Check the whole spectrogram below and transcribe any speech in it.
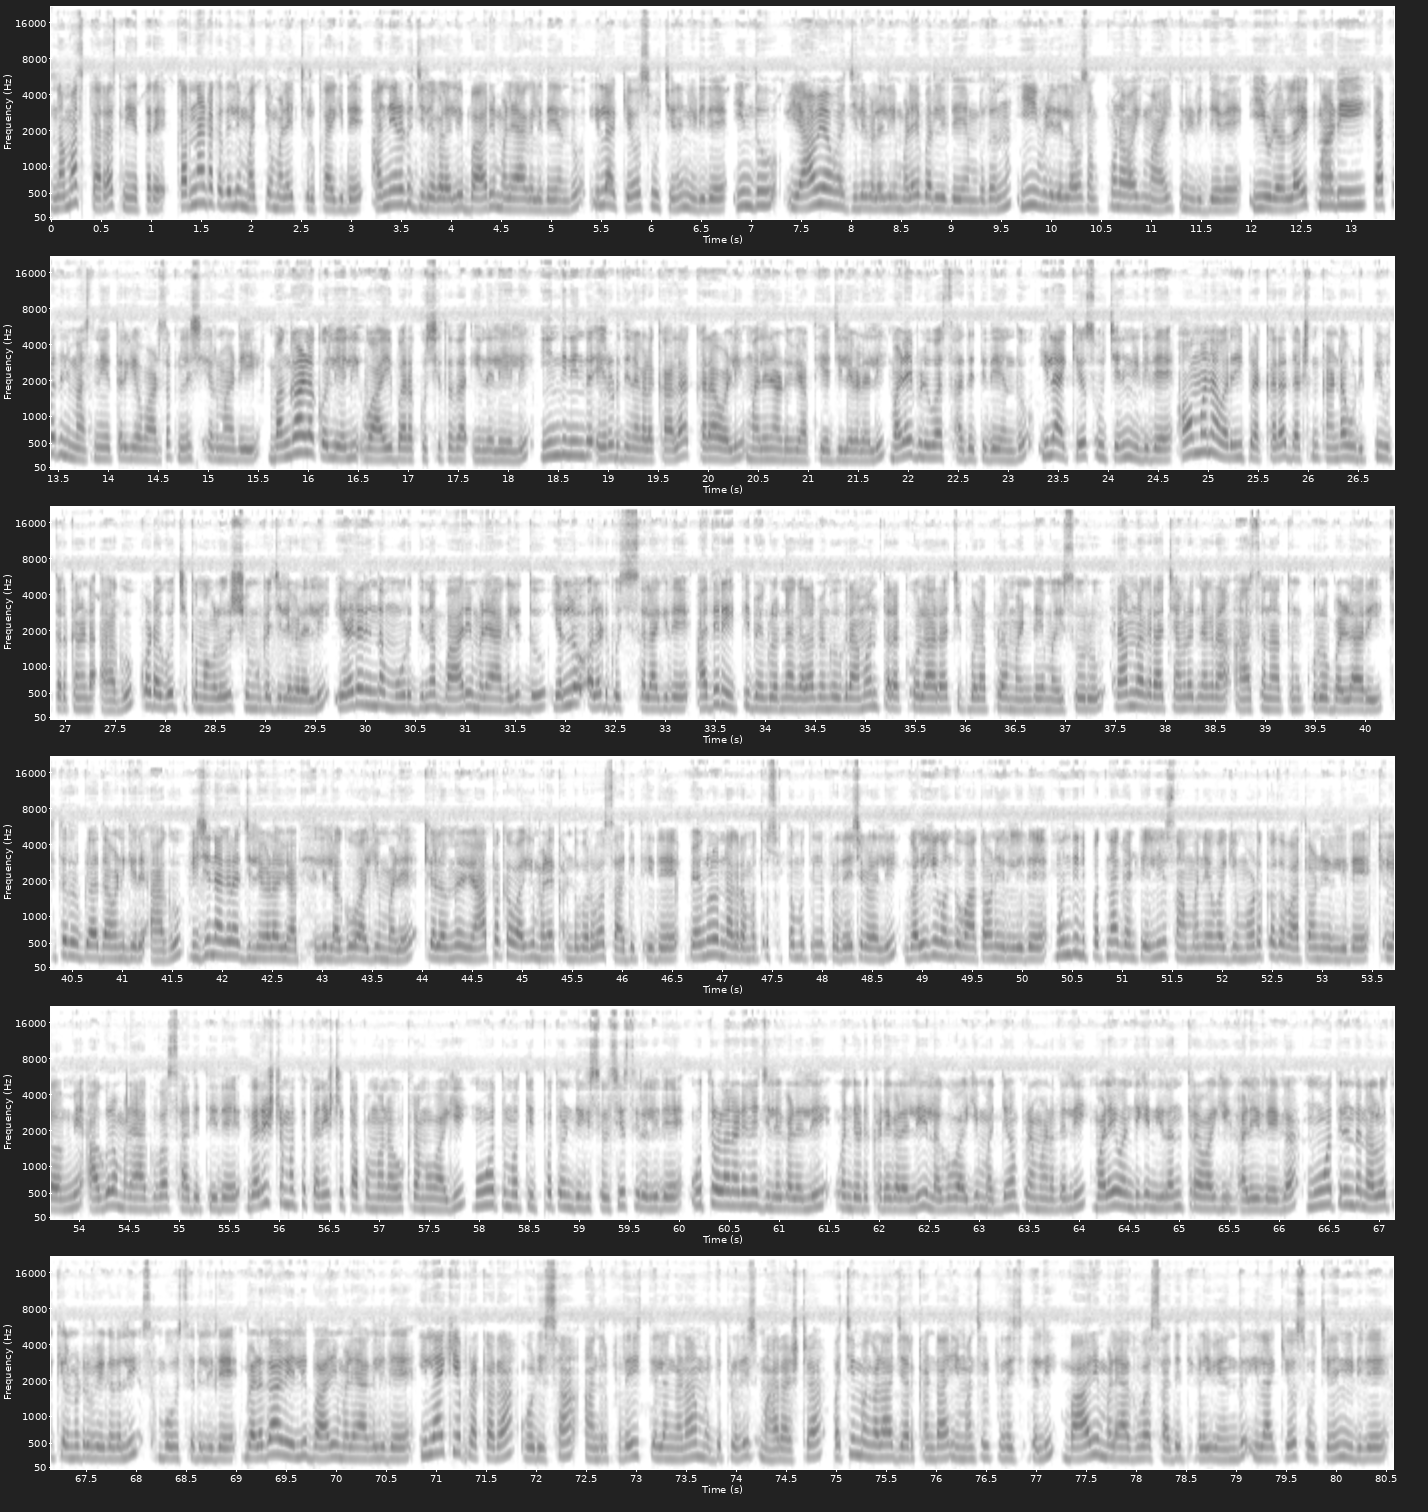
ನಮಸ್ಕಾರ ಸ್ನೇಹಿತರೆ, ಕರ್ನಾಟಕದಲ್ಲಿ ಮತ್ತೆ ಮಳೆ ಚುರುಕಾಗಿದೆ. ಹನ್ನೆರಡು ಜಿಲ್ಲೆಗಳಲ್ಲಿ ಭಾರಿ ಮಳೆಯಾಗಲಿದೆ ಎಂದು ಇಲಾಖೆಯು ಸೂಚನೆ ನೀಡಿದೆ. ಇಂದು ಯಾವ್ಯಾವ ಜಿಲ್ಲೆಗಳಲ್ಲಿ ಮಳೆ ಬರಲಿದೆ ಎಂಬುದನ್ನು ಈ ವಿಡಿಯೋದಲ್ಲಿ ನಾವು ಸಂಪೂರ್ಣವಾಗಿ ಮಾಹಿತಿ ನೀಡಿದ್ದೇವೆ. ಈ ವಿಡಿಯೋ ಲೈಕ್ ಮಾಡಿ, ತಪ್ಪದೆ ನಿಮ್ಮ ಸ್ನೇಹಿತರಿಗೆ ವಾಟ್ಸ್ಆಪ್ನಲ್ಲಿ ಶೇರ್ ಮಾಡಿ. ಬಂಗಾಳ ಕೊಲ್ಲಿಯಲ್ಲಿ ವಾಯುಭಾರ ಕುಸಿತದ ಹಿನ್ನೆಲೆಯಲ್ಲಿ ಇಂದಿನಿಂದ ಎರಡು ದಿನಗಳ ಕಾಲ ಕರಾವಳಿ, ಮಲೆನಾಡು ವ್ಯಾಪ್ತಿಯ ಜಿಲ್ಲೆಗಳಲ್ಲಿ ಮಳೆ ಬೀಳುವ ಸಾಧ್ಯತೆ ಇದೆ ಎಂದು ಇಲಾಖೆಯು ಸೂಚನೆ ನೀಡಿದೆ. ಹವಾಮಾನ ವರದಿ ಪ್ರಕಾರ ದಕ್ಷಿಣ ಕನ್ನಡ, ಉಡುಪಿ, ಉತ್ತರ ಕನ್ನಡ ಹಾಗೂ ಕೊಡಗು, ಚಿಕ್ಕಮಗಳೂರು, ಶಿವಮೊಗ್ಗ ಜಿಲ್ಲೆಗಳಲ್ಲಿ ಎರಡರಿಂದ ಮೂರು ದಿನ ಭಾರಿ ಮಳೆ ಆಗಲಿದ್ದು ಯೆಲ್ಲೋ ಅಲರ್ಟ್ ಘೋಷಿಸಲಾಗಿದೆ. ಅದೇ ರೀತಿ ಬೆಂಗಳೂರು ನಗರ, ಬೆಂಗಳೂರು ಗ್ರಾಮಾಂತರ, ಕೋಲಾರ, ಚಿಕ್ಕಬಳ್ಳಾಪುರ, ಮಂಡ್ಯ, ಮೈಸೂರು, ರಾಮನಗರ, ಚಾಮರಾಜನಗರ, ಹಾಸನ, ತುಮಕೂರು, ಬಳ್ಳಾರಿ, ಚಿತ್ರದುರ್ಗ, ದಾವಣಗೆರೆ ಹಾಗೂ ವಿಜಯನಗರ ಜಿಲ್ಲೆಗಳ ವ್ಯಾಪ್ತಿಯಲ್ಲಿ ಲಘುವಾಗಿ ಮಳೆ, ಕೆಲವೊಮ್ಮೆ ವ್ಯಾಪಕವಾಗಿ ಮಳೆ ಕಂಡುಬರುವ ಸಾಧ್ಯತೆ ಇದೆ. ಬೆಂಗಳೂರು ನಗರ ಮತ್ತು ಸುತ್ತಮುತ್ತಲಿನ ಪ್ರದೇಶಗಳಲ್ಲಿ ಗಳಿಗೆ ಒಂದು ವಾತಾವರಣ ಇರಲಿದೆ. ಮುಂದಿನ ಇಪ್ಪತ್ನಾಲ್ಕು ಗಂಟೆಯಲ್ಲಿ ಸಾಮಾನ್ಯವಾಗಿ ಮೋಡಕದ ವಾತಾವರಣ ಇರಲಿದೆ. ಕೆಲವೊಮ್ಮೆ ಹಗುರ ಮಳೆ ಆಗುವ ಸಾಧ್ಯತೆ ಇದೆ. ಗರಿಷ್ಠ ಮತ್ತು ಕನಿಷ್ಠ ತಾಪಮಾನವು ಕ್ರಮವಾಗಿ ಮೂವತ್ತು ಮತ್ತು ಇಪ್ಪತ್ತೊಂದು ಡಿಗ್ರಿ ಸೆಲ್ಸಿಯಸ್ ಇರಲಿದೆ ಉತ್ತರ ಒಳನಾಡಿನ ಜಿಲ್ಲೆಗಳಲ್ಲಿ, ಒಂದೆರಡು ಕಡೆಗಳಲ್ಲಿ ಲಘುವಾಗಿ ಮಧ್ಯಮ ಪ್ರಮಾಣದಲ್ಲಿ ಮಳೆಯೊಂದಿಗೆ ನಿರಂತರವಾಗಿ ಗಾಳಿ ವೇಗ ಮೂವತ್ತರಿಂದ ನಲವತ್ತು ಕಿಲೋಮೀಟರ್ ವೇಗದಲ್ಲಿ ಸಂಭವಿಸಲಿದೆ. ಬೆಳಗಾವಿಯಲ್ಲಿ ಭಾರಿ ಮಳೆ ಆಗಲಿದೆ ಇಲಾಖೆಯ ಪ್ರಕಾರ ಒಡಿಶಾ, ಆಂಧ್ರಪ್ರದೇಶ, ತೆಲಂಗಾಣ, ಮಧ್ಯಪ್ರದೇಶ, ಮಹಾರಾಷ್ಟ್ರ, ಪಶ್ಚಿಮ ಬಂಗಾಳ, ಜಾರ್ಖಂಡ, ಹಿಮಾಚಲ ಪ್ರದೇಶದಲ್ಲಿ ಭಾರಿ ಮಳೆಯಾಗುವ ಸಾಧ್ಯತೆಗಳಿವೆ ಎಂದು ಇಲಾಖೆಯು ಸೂಚನೆ ನೀಡಿದೆ.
